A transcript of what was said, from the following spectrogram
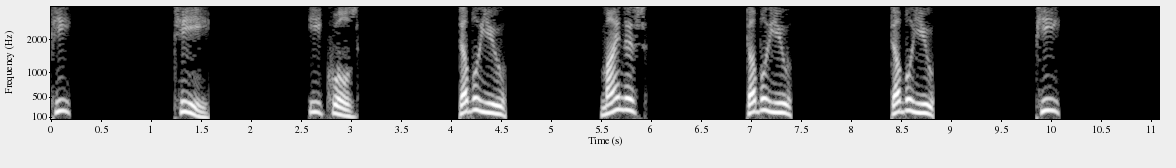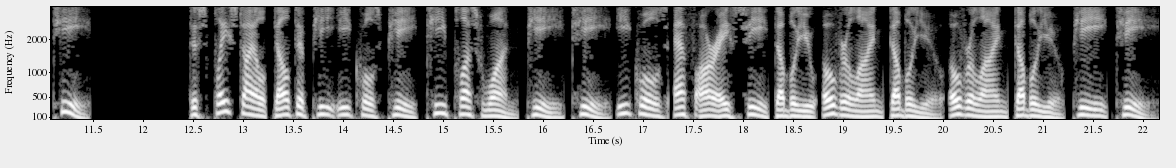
P T equals W minus W W P T Display style delta p equals p t plus one p t equals frac w overline w overline w p t.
